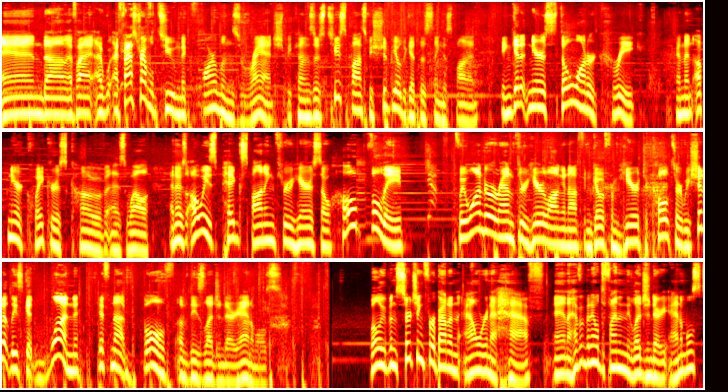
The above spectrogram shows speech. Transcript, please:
And uh, if I, I, I fast traveled to McFarland's Ranch because there's two spots we should be able to get this thing to spawn in. You can get it near Stillwater Creek and then up near Quaker's Cove as well. And there's always pigs spawning through here, so hopefully if we wander around through here long enough and go from here to Colter, we should at least get one, if not both, of these legendary animals. Well, we've been searching for about an hour and a half, and I haven't been able to find any legendary animals.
